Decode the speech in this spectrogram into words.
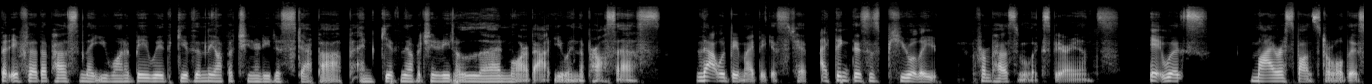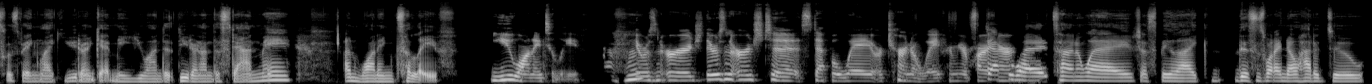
But if they're the person that you want to be with, give them the opportunity to step up and give them the opportunity to learn more about you in the process. That would be my biggest tip. I think this is purely from personal experience. It was my response to all this was being like, you don't get me, you under you don't understand me, and wanting to leave. You wanting to leave. Mm-hmm. There was an urge. There was an urge to step away or turn away from your partner. Step away, turn away, just be like, this is what I know how to do.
